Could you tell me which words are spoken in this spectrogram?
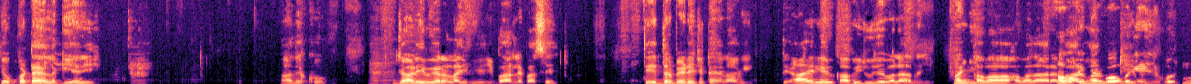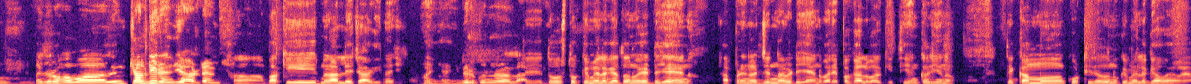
ਤੇ ਉੱਪਰ ਟਾਇਲ ਲੱਗੀ ਹੈ ਜੀ। ਆਹ ਦੇਖੋ। ਜਾਲੀ ਵਗੈਰਾ ਲਾਈ ਹੋਈ ਹੈ ਜੀ ਬਾਹਰਲੇ ਪਾਸੇ ਤੇ ਇੱਧਰ ਵਿਹੜੇ 'ਚ ਟਾਇਲ ਆ ਗਈ ਤੇ ਆਹ ਏਰੀਆ ਵੀ ਕਾਫੀ ਯੂਜ਼ੇਬਲ ਹੈ ਨਾ ਜੀ। ਹਾਂਜੀ। ਹਵਾ ਹਵਾਦਾਰ ਹੈ ਹਵਾ ਬਾਹਰ- ਇੱਧਰ ਬਾਹਰ ਬਹੁਤ ਵਧੀਆ। ਜੀ ਦੇਖੋ ਹੂੰ, ਹੂੰ। ਇਧਰੋਂ ਹਵਾ ਚੱਲਦੀ ਰਹਿੰਦੀ ਹੈ ਹਰ ਟਾਈਮ ਹਾਂ ਬਾਕੀ ਨਰਾਲੇ 'ਚ ਆ ਗਈ ਨਾ ਜੀ। ਹਾਂਜੀ ਹਾਂਜੀ ਬਿਲਕੁਲ ਨਰਾਲਾ। ਤੇ ਦੋਸਤੋ ਕਿਵੇਂ ਲੱਗਿਆ ਤੁਹਾਨੂੰ ਇਹ ਡਿਜ਼ਾਈਨ ਆਪਣੇ ਨਾਲ ਜਿੰਨਾ ਵੀ ਡਿਜ਼ਾਈਨ ਬਾਰੇ ਆਪਾਂ ਗੱਲਬਾਤ ਕੀਤੀ ਅੰਕਲ ਜੀ ਨਾਲ। ਤੇ ਕੰਮ ਕੋਠੀ ਦਾ ਤੁਹਾਨੂੰ ਕਿਵੇਂ ਲੱਗਿਆ ਹੋਇਆ ਹੋਇਆ?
